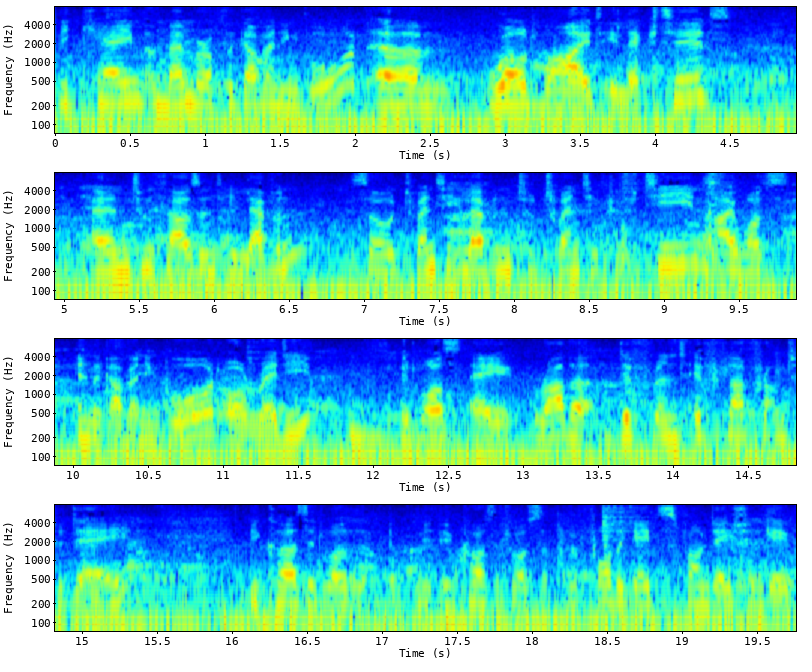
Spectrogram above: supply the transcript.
became a member of the governing board, um, worldwide elected in 2011. So 2011 to 2015, I was in the governing board already. It was a rather different IFLA from today because it was because it was before the Gates Foundation gave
